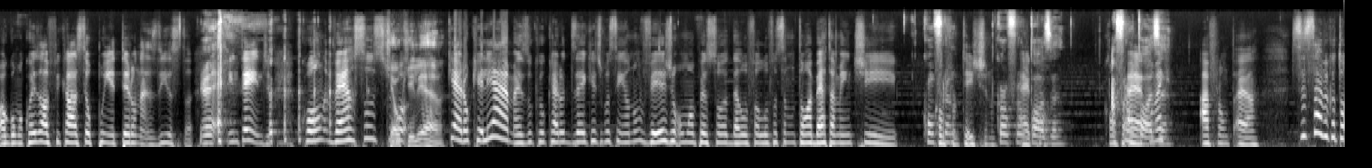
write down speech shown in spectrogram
alguma coisa, ela fica lá, seu punheteiro nazista. É. Entende? Com, versus, Que é o tipo, que ele era. Que era o que ele é, mas o que eu quero dizer é que, tipo assim, eu não vejo uma pessoa da Lufa-Lufa sendo tão abertamente Confron- confrontation. Confrontosa. Conf- é, como é Afrontosa. que... Afront... É. Você sabe que eu tô...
